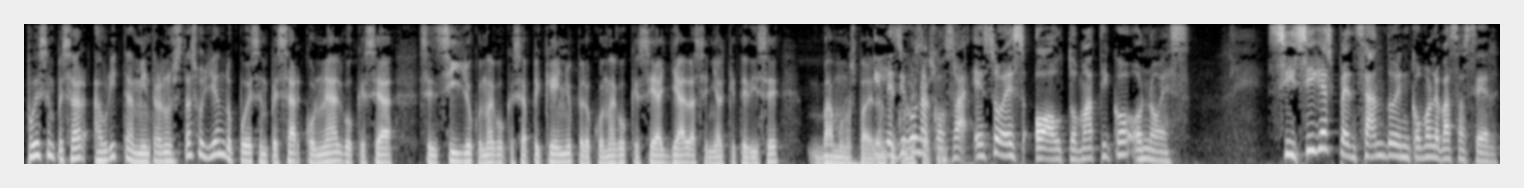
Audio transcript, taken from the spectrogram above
Puedes empezar ahorita, mientras nos estás oyendo, puedes empezar con algo que sea sencillo, con algo que sea pequeño, pero con algo que sea ya la señal que te dice, vámonos para Y adelante. les digo una este asunto". cosa, eso es o automático o no es. Si sigues pensando en cómo le vas a hacer,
